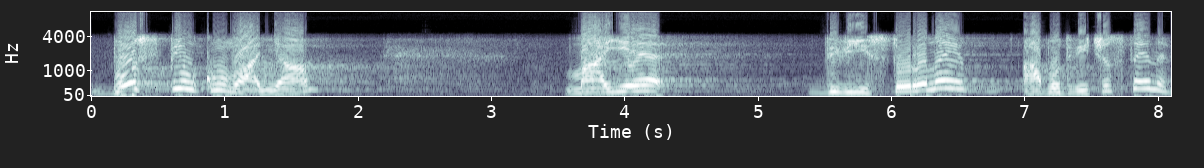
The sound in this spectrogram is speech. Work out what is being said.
Бо спілкування має дві сторони або дві частини.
